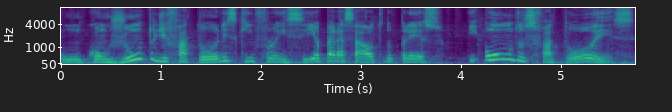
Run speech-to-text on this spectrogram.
um conjunto de fatores que influencia para essa alta do preço. E um dos fatores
